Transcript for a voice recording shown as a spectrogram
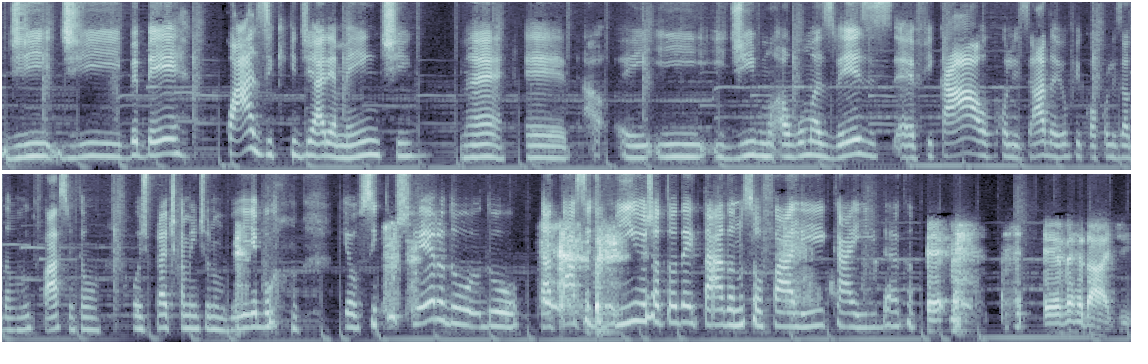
de, de beber quase que diariamente, né? É, e, e, de algumas vezes é, ficar alcoolizada, eu fico alcoolizada muito fácil, então hoje praticamente eu não bebo, porque eu sinto o cheiro do, do da taça de vinho, eu já tô deitada no sofá ali, caída. É, é verdade,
